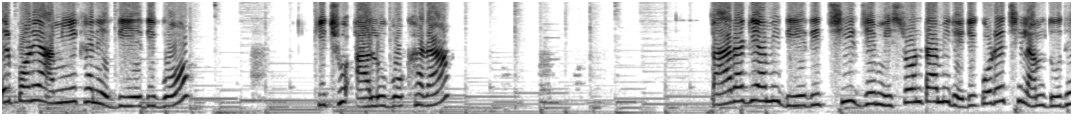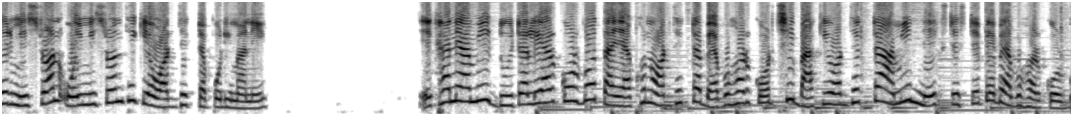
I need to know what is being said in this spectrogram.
এরপরে আমি এখানে দিয়ে দিব কিছু আলু বোখারা তার আগে আমি দিয়ে দিচ্ছি যে মিশ্রণটা আমি রেডি করেছিলাম, দুধের মিশ্রণ, ওই মিশ্রণ থেকে অর্ধেকটা পরিমাণে। এখানে আমি দুইটা লেয়ার করব, তাই এখন অর্ধেকটা ব্যবহার করছি, বাকি অর্ধেকটা আমি নেক্সট স্টেপে ব্যবহার করব।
